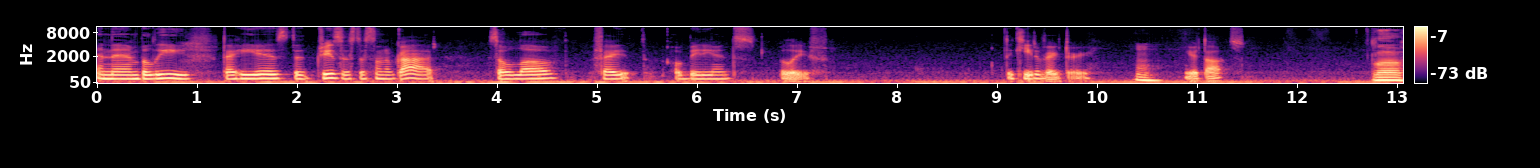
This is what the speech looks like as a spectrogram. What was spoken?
and then believe that He is the Jesus, the Son of God. So love, faith, obedience, belief. The key to victory. Hmm. Your thoughts? love,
